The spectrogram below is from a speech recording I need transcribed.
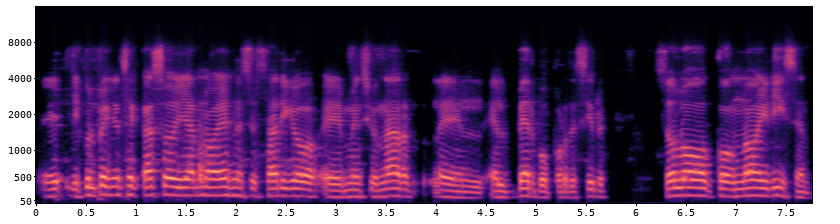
Eh, disculpen, en ese caso ya no es necesario eh, mencionar el, el verbo, por decir, solo con no it isn't.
